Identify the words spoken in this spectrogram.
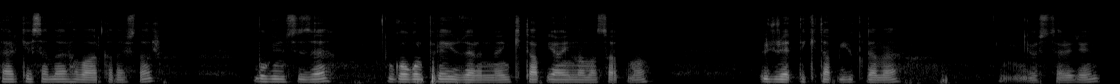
Herkese merhaba arkadaşlar. Bugün size Google Play üzerinden kitap yayınlama satma, ücretli kitap yükleme göstereceğim.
